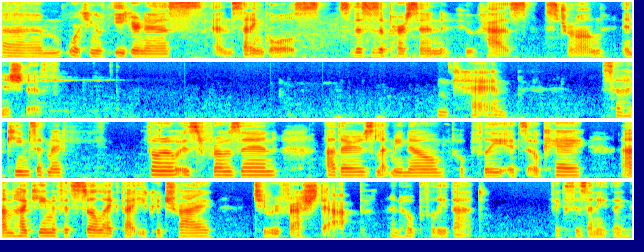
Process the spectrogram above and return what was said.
um, working with eagerness and setting goals. So, this is a person who has strong initiative. Okay. So, Hakeem said, My photo is frozen. Others, let me know. Hopefully, it's okay. Um, Hakeem, if it's still like that, you could try to refresh the app, and hopefully, that fixes anything.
